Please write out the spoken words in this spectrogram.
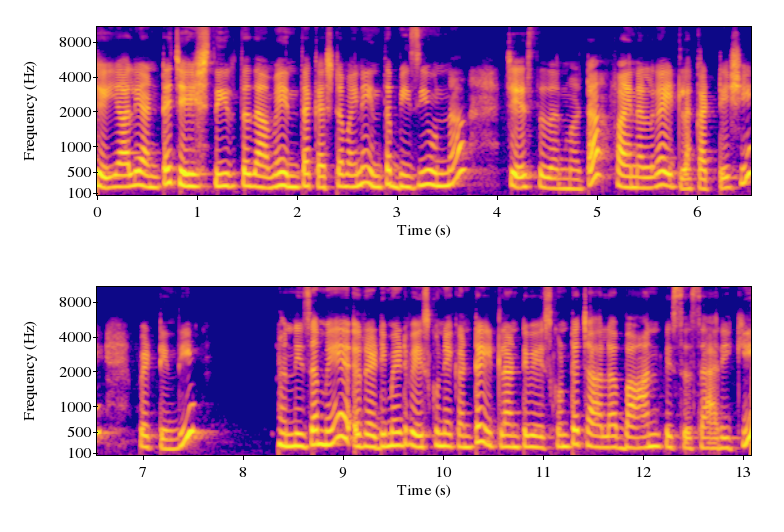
చేయాలి అంటే చేసి తీరుతుంది ఆమె. ఎంత కష్టమైనా ఎంత బిజీ ఉన్నా చేస్తుంది అనమాట ఫైనల్గా ఇట్లా కట్టేసి పెట్టింది. నిజమే రెడీమేడ్ వేసుకునే కంటే ఇట్లాంటివి వేసుకుంటే చాలా బాగా అనిపిస్తుంది శారీకి.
